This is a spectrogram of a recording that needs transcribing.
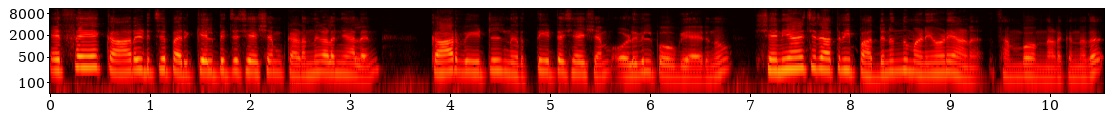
എസ് ഐയെ കാറിടിച്ച് പരിക്കേൽപ്പിച്ച ശേഷം കടന്നു കളഞ്ഞാലൻ കാർ വീട്ടിൽ നിർത്തിയിട്ട ശേഷം ഒളിവിൽ പോവുകയായിരുന്നു. ശനിയാഴ്ച രാത്രി പതിനൊന്ന് മണിയോടെയാണ് സംഭവം നടക്കുന്നത്.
